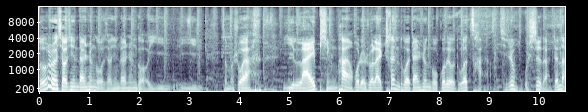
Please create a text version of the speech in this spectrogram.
都说小琴单身狗，小琴单身狗，以以怎么说呀？以来评判或者说来衬托单身狗过得有多惨啊？其实不是的，真的，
